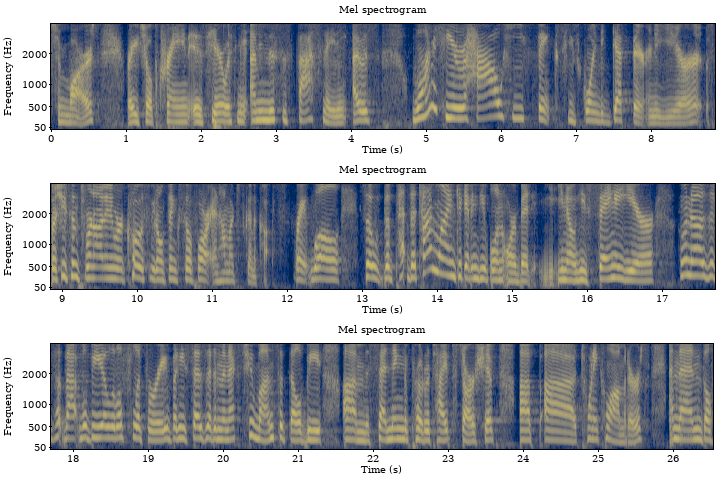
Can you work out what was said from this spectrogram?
to Mars. Rachel Crane is here with me. I mean, this is fascinating. I was want to hear how he thinks he's going to get there in a year, especially since we're not anywhere close. We don't think so far, and how much it's going to cost. Right. Well, so the the timeline to getting people in orbit, you know, he's saying a year. Who knows if that will be a little slippery, but he says that in the next two months that they'll be um, sending the prototype Starship up uh, 20 kilometers, and then they'll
